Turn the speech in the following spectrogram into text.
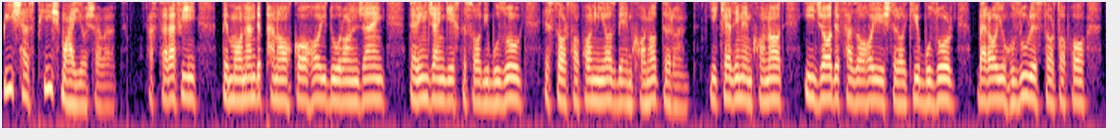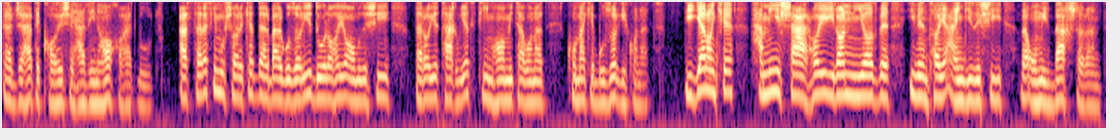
بیش از پیش مهیا شود. از طرفی به مانند پناهگاه های دوران جنگ در این جنگ اقتصادی بزرگ استارتاپ ها نیاز به امکانات دارند. یکی از این امکانات ایجاد فضاهای اشتراکی بزرگ برای حضور استارتاپ ها در جهت کاهش هزینه ها خواهد بود. از طرفی مشارکت در برگزاری دوره های آموزشی برای تقویت تیم ها می تواند کمک بزرگی کند. دیگر آنکه همه شهرهای ایران نیاز به ایونت های انگیزشی و امیدبخش دارند.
